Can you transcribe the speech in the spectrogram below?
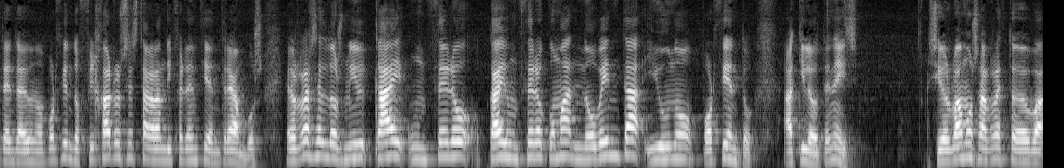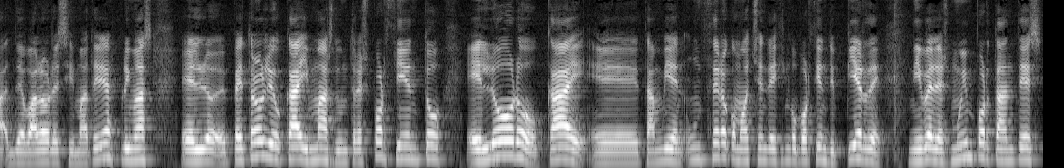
1,71%. Fijaros esta gran diferencia entre ambos. El Russell 2000 cae un 0, cae un 0,91%. Aquí lo tenéis. Si os vamos al resto de, valores y materias primas, el petróleo cae más de un 3%, el oro cae eh, también un 0,85% y pierde niveles muy importantes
